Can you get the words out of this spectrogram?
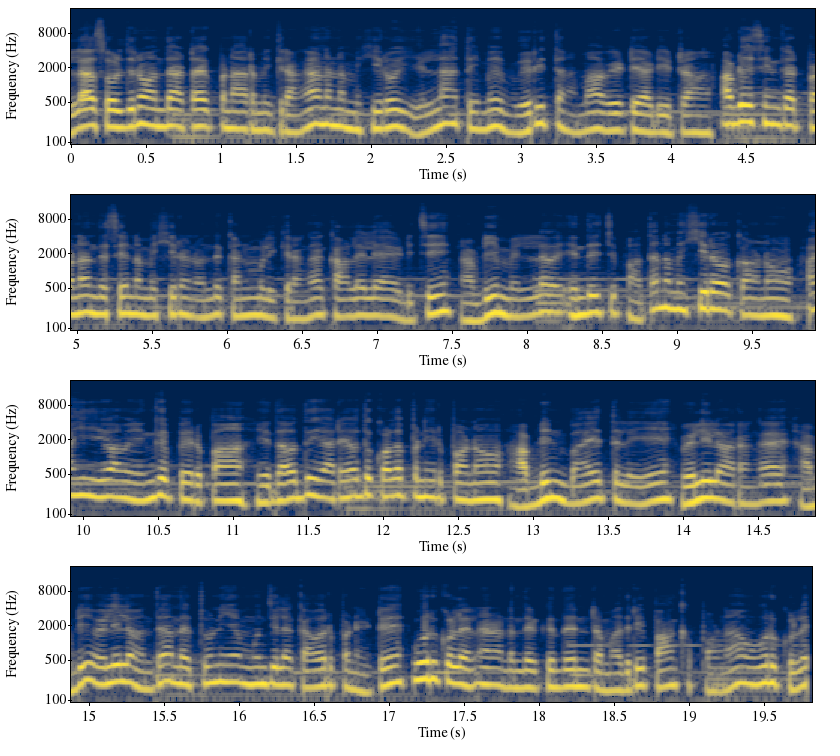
எல்லா சோல்ஜரும் வந்து அட்டாக் பண்ண ஆரம்பிக்கிறாங்க. ஆனால் நம்ம ஹீரோ எல்லாத்தையுமே வெறித்தனமாக வேட்டையாடிட்டான் அப்படியே சீன் கட் பண்ண அந்த சைடு நம்ம ஹீரோயின் வந்து கண் முழிக்கிறாங்க. காலையில் ஆயிடுச்சு. அப்படியே மெல்ல எந்திரிச்சு பார்த்தா நம்ம ஹீரோவை காணும். ஐயோ அவன் எங்கே போயிருப்பான் ஏதாவது யாரையாவது கொலை பண்ணியிருப்பானோ? அப்படின்னு பயத்திலேயே வெளியில் வராங்க. அப்படியே வெளியில் வந்து அந்த துணியை மூஞ்சில கவர் பண்ணிட்டு ஊருக்குள்ள என்ன நடந்திருக்குதுன்ற மாதிரி பார்க்க போனால் ஊருக்குள்ள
